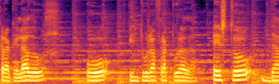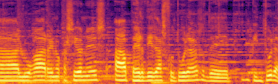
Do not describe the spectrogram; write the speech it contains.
craquelados o pintura fracturada. Esto da lugar en ocasiones a pérdidas futuras de pintura.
